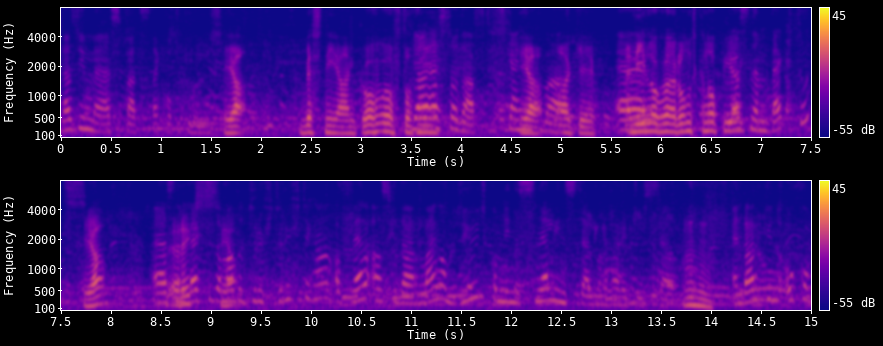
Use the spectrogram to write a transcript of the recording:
Dat is uw muispad, dat komt ik hier. Ja, best niet aankomen of toch Ja, hij niet? staat af, dus het kan Ja, geen kwaad. oké. En hier Eh, nog een rond knopje. Dat is een backtoets. Ja, Uh, is een Rechts, om ja. altijd terug terug te gaan. Ofwel, als je daar lang op duwt, komt in de snelinstellingen van je toestel. Mhm. En daar kun je ook op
